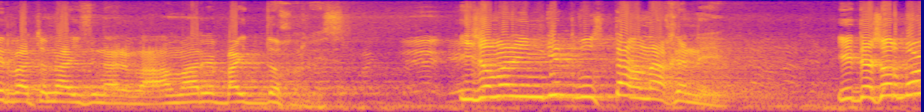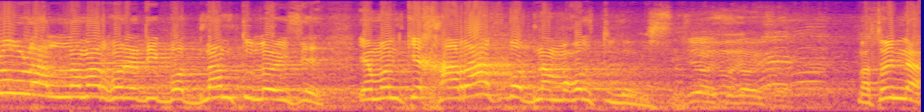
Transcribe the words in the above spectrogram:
নির্বাচনে আইছি না রে বা আমারে বাধ্য করেছে। সময় ইঙ্গিত বুঝতে না খেনে। এই দেশের বড় বড় আল্লামার করে দি বদনাম তুলো হয়েছে এমনকি খারাপ বদনাম মহল তুলো হয়েছে মাতই না?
